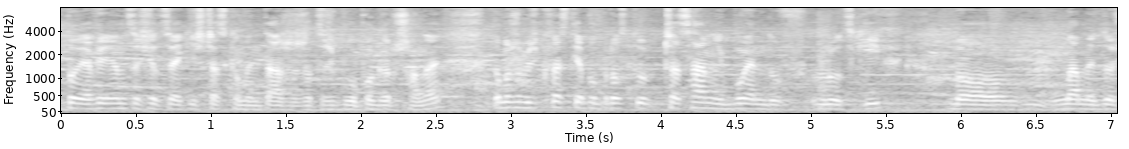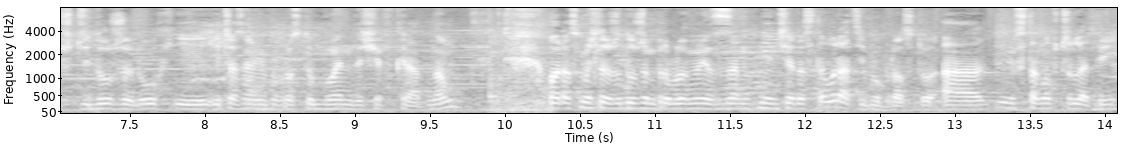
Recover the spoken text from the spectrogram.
y, pojawiające się co jakiś czas komentarze, że coś było pogorszone, to może być kwestia po prostu czasami błędów ludzkich, bo mamy dość duży ruch i, i czasami po prostu błędy się wkradną. Oraz myślę, że dużym problemem jest zamknięcie restauracji po prostu, a stanowczo lepiej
